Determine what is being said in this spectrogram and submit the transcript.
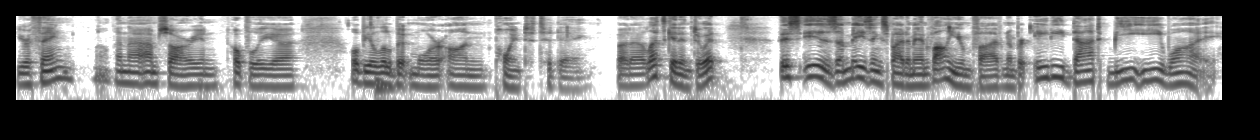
your thing, well, then I'm sorry, and hopefully uh, we'll be a little bit more on point today. But uh, let's get into it. This is Amazing Spider Man Volume 5, number 80.BEY,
